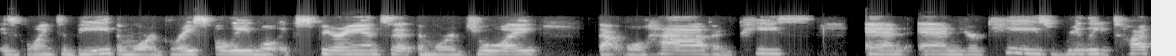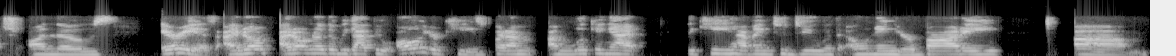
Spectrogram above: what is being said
is going to be, the more gracefully we'll experience it, the more joy that we'll have and peace. And and your keys really touch on those areas. I don't I don't know that we got through all your keys, but I'm I'm looking at the key having to do with owning your body. Um,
